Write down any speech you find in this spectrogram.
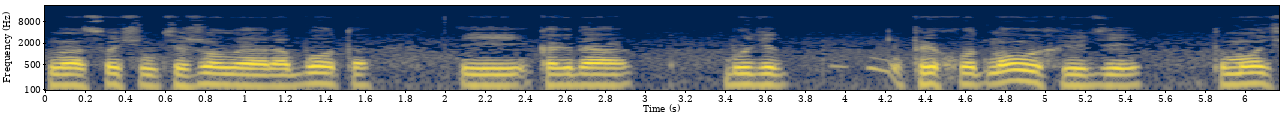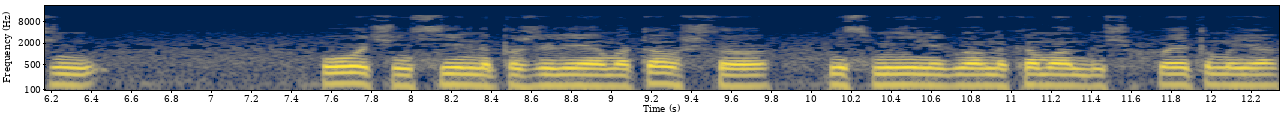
у нас очень тяжелая работа. И когда будет приход новых людей, то мы очень, очень сильно пожалеем о том, что не сменили главнокомандующих. Поэтому я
